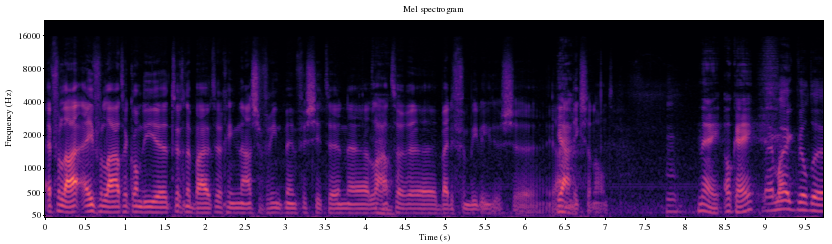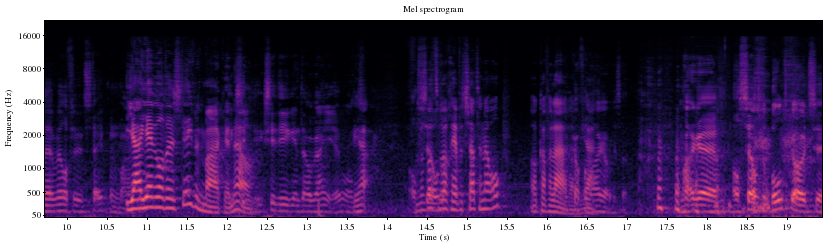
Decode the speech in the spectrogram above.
Even, la- even later kwam hij eh, terug naar buiten. Ging naast zijn vriend Memphis zitten. En eh, later eh, bij de familie. Dus eh, ja, Ja. niks aan de hand. Nee, oké. Nee, maar ik wilde wel even dit statement maken. Ja, jij wilde een statement maken. ik, Nou. zit, ik zit hier in het oranje. Want Ja. als Wat, zelf- wacht even, wat staat er nou op? Oh, Cavallaro. Ja. Cavallaro is dat. Maar eh, als zelfs de bondcoach eh,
